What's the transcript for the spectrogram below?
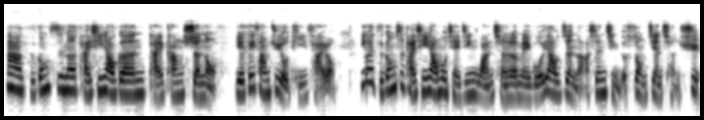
那子公司呢，台新药跟台康生哦，也非常具有题材哦。因为子公司台新药目前已经完成了美国药证啊申请的送件程序，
